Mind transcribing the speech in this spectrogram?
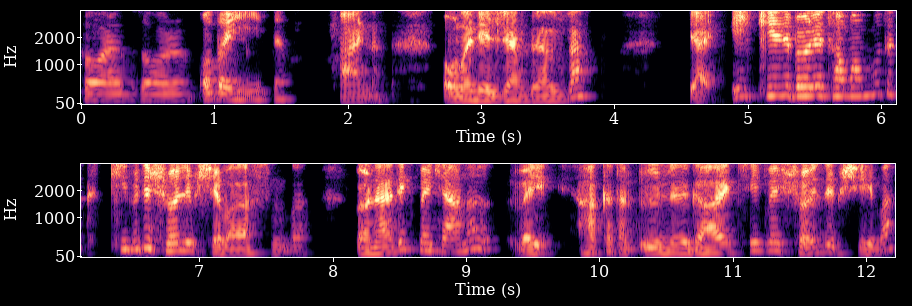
bu arada doğru. O da iyiydi. Aynen. Ona geleceğim birazdan. Ya ilk yeri böyle tamamladık ki bir de şöyle bir şey var aslında. Önerdik mekanı ve hakikaten ürünleri gayet iyi ve şöyle de bir şey var.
